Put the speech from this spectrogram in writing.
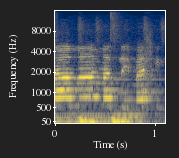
nada más la imagen.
